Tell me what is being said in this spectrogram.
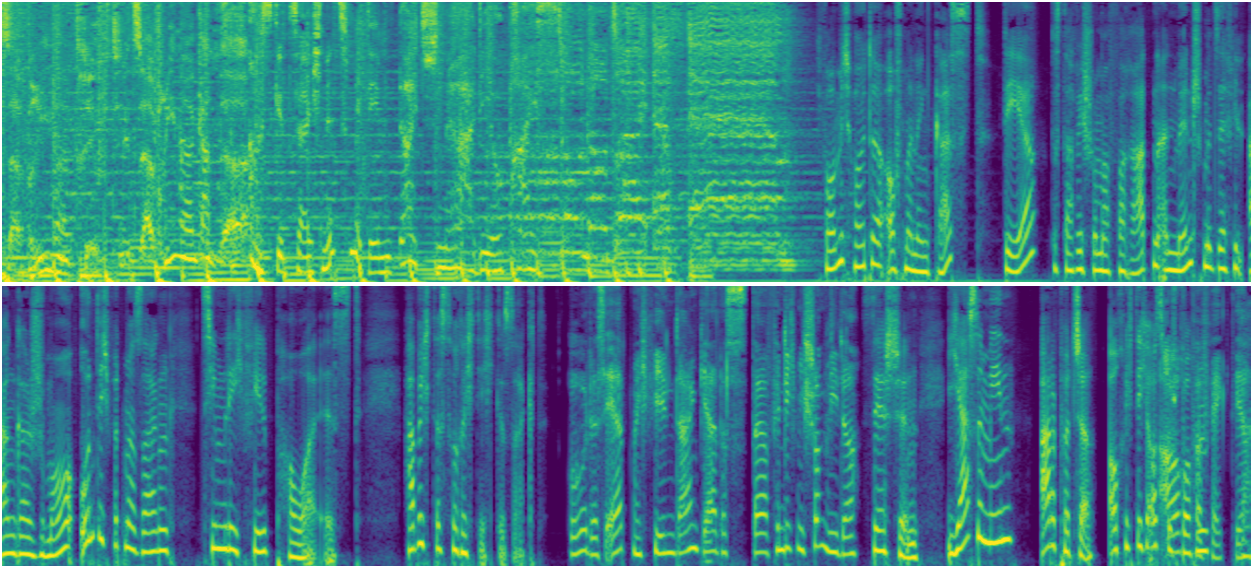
Sabrina trifft mit Sabrina Gander. Ausgezeichnet mit dem Deutschen Radiopreis. Ich freue mich heute auf meinen Gast, der, das darf ich schon mal verraten, ein Mensch mit sehr viel Engagement und ich würde mal sagen, ziemlich viel Power ist. Habe ich das so richtig gesagt? Oh, das ehrt mich. Vielen Dank. Ja, das, da finde ich mich schon wieder. Sehr schön. Jasmin Arpacha, auch richtig ausgesprochen. Auch perfekt, ja.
